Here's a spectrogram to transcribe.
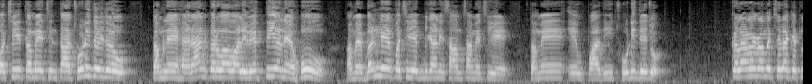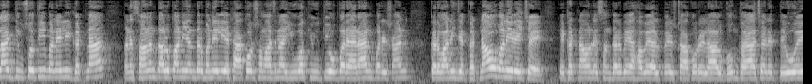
પછી તમે ચિંતા છોડી દેજો તમને હેરાન કરવા વાળી વ્યક્તિ અને હું, અમે બંને પછી એકબીજાની સામ સામે છીએ. તમે એ ઉપાધિ છોડી દેજો. કલાણા ગામે છેલ્લા કેટલાક દિવસોથી બનેલી ઘટના અને સાણંદ તાલુકાની અંદર બનેલી એ ઠાકોર સમાજના યુવક, યુવતીઓ પર હેરાન, પરેશાન કરવાની જે ઘટનાઓ બની રહી છે, એ ઘટનાઓને સંદર્ભે હવે અલ્પેશ ઠાકોરે લાલ ગુમ થયા છે અને તેઓએ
